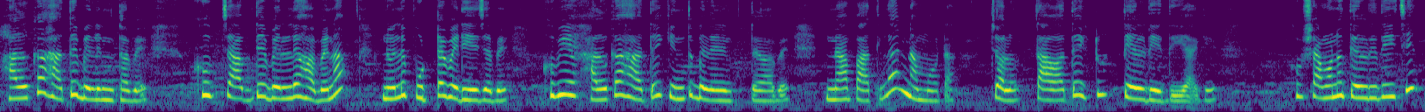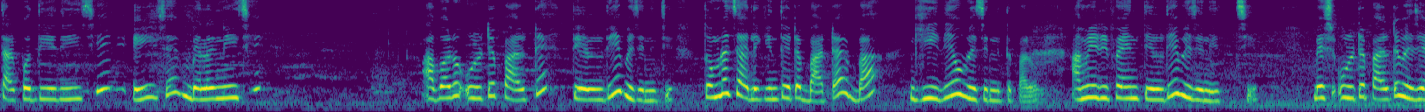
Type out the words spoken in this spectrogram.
হালকা হাতে বেলে নিতে হবে। খুব চাপ দিয়ে বেললে হবে না, নইলে পুরটা বেরিয়ে যাবে। খুবই হালকা হাতে কিন্তু বেলে নিতে হবে, না পাতলা, না মোটা। চলো তাওয়াতে একটু তেল দিয়ে দিই আগে। খুব সামান্য তেল দিয়ে দিয়েছি, তারপর দিয়ে দিয়েছি এই যে বেলে নিয়েছি। আবারও উল্টে পাল্টে তেল দিয়ে ভেজে নিচ্ছি। তোমরা চাইলে কিন্তু এটা বাটার বা ঘি দিয়েও ভেজে নিতে পারো। আমি রিফাইন তেল দিয়ে ভেজে নিচ্ছি। বেশ উল্টে পাল্টে ভেজে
